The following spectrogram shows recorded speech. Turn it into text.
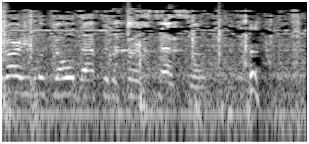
it already looked old after the first test, so.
